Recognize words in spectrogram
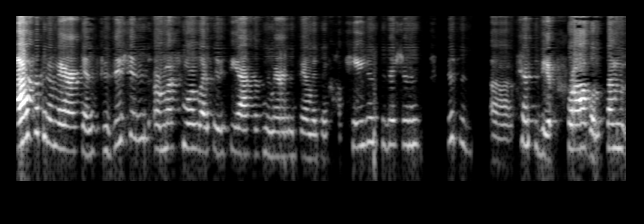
African American physicians are much more likely to see African American families than Caucasian physicians. This is uh, tends to be a problem. Some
